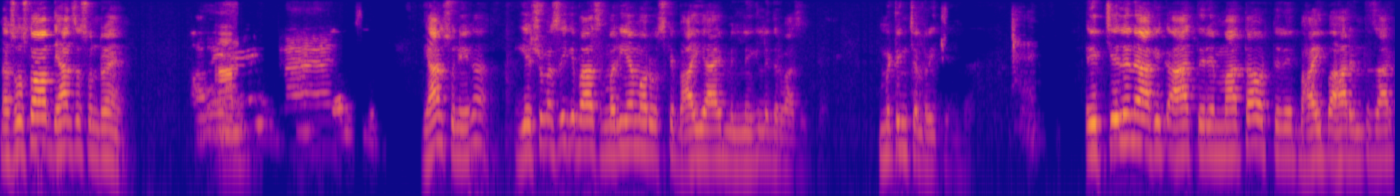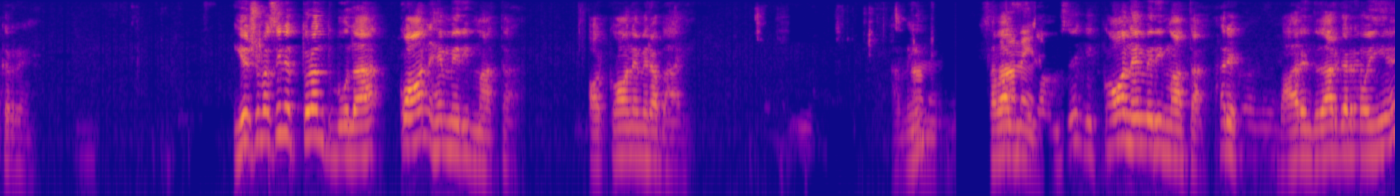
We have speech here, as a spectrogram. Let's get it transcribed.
मैं सोचता हूँ आप ध्यान से सुन रहे हैं. ध्यान सुनिएगा। यीशु मसीह के पास मरियम और उसके भाई आए मिलने के लिए दरवाजे पे। मीटिंग चल रही थी अंदर। एक चेले ने आके कहा तेरे माता और तेरे भाई बाहर इंतज़ार कर रहे हैं। यीशु मसीह ने तुरंत बोला कौन है मेरी माता और कौन है मेरा भाई? आमीन। सवाल पूछा उनसे कि कौन है मेरी माता? अरे बाहर इंतज़ार कर रहे हैं वही है।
